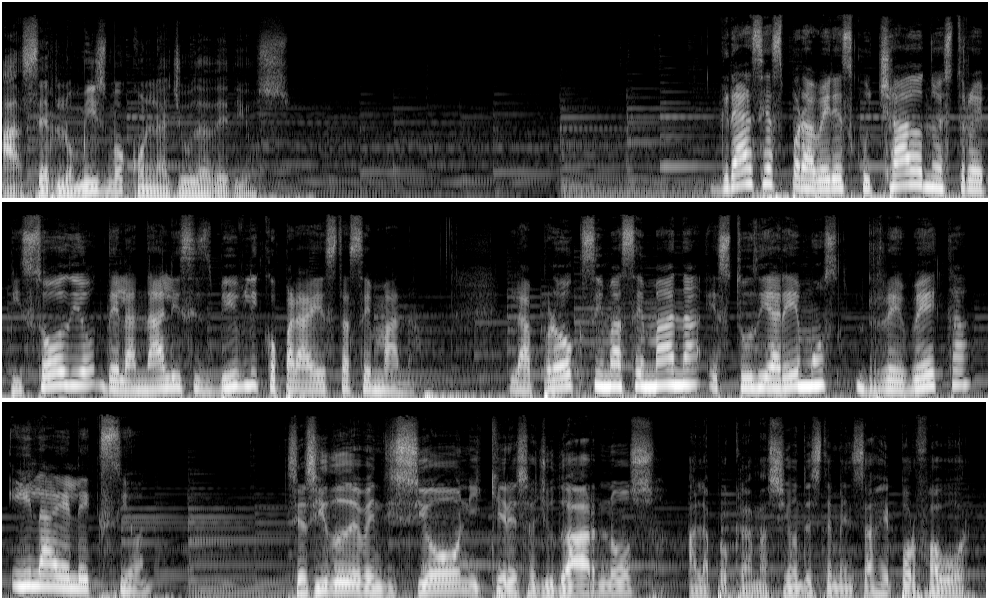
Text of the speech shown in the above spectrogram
a hacer lo mismo con la ayuda de Dios. Gracias por haber escuchado nuestro episodio del análisis bíblico para esta semana. La próxima semana estudiaremos Rebeca y la elección. Si ha sido de bendición y quieres ayudarnos a la proclamación de este mensaje, por favor,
